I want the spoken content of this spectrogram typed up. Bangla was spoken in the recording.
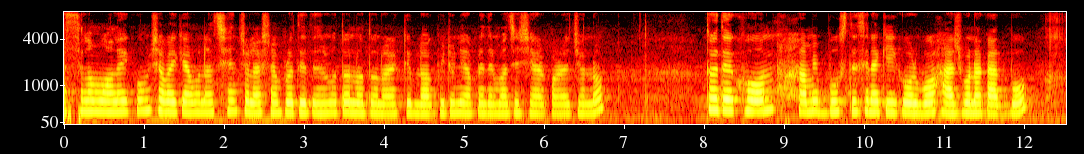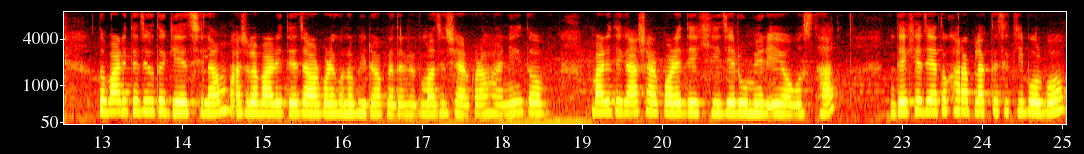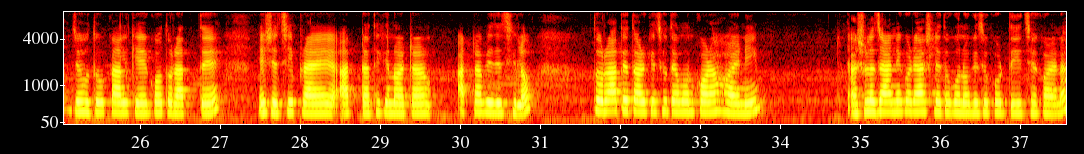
আসসালামু আলাইকুম, সবাই কেমন আছেন? চলে আসলাম প্রতিদিনের মতো নতুন আরেকটি ব্লগ ভিডিও নিয়ে আপনাদের মাঝে শেয়ার করার জন্য। তো দেখুন, আমি বুঝতেছি না কী করব, হাসবো না কাঁদবো। তো বাড়িতে যেহেতু গিয়েছিলাম, আসলে বাড়িতে যাওয়ার পরে কোনো ভিডিও আপনাদের মাঝে শেয়ার করা হয়নি। তো বাড়ি থেকে আসার পরে দেখি যে রুমের এই অবস্থা। দেখে যে এত খারাপ লাগতেছে, কি বলব? যেহেতু কালকে গত রাত্রে এসেছি প্রায় আটটা থেকে নয়টা আটটা বেজেছিল। তো রাতে তো আর কিছু তেমন করা হয়নি। আসলে জার্নি করে আসলে তো কোনো কিছু করতে ইচ্ছে করে না।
